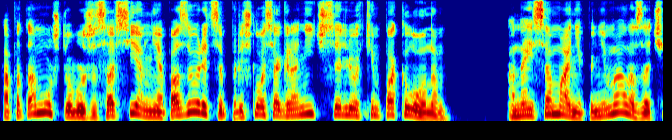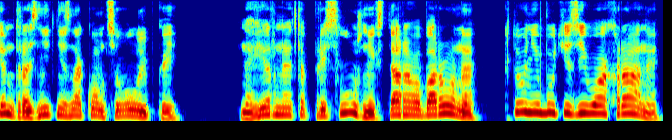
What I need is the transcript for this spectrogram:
а потому, чтобы уже совсем не опозориться, пришлось ограничиться легким поклоном. Она и сама не понимала, зачем дразнить незнакомца улыбкой. Наверное, это прислужник старого барона, кто-нибудь из его охраны.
